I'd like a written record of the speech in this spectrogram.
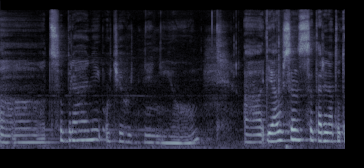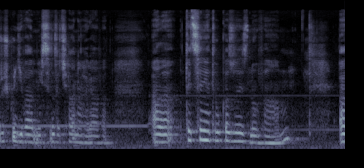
uh, co brání otěhotnění, jo. A já už jsem se tady na to trošku dívala, než jsem začala nahrávat. Ale teď se mě to ukazuje znova. A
